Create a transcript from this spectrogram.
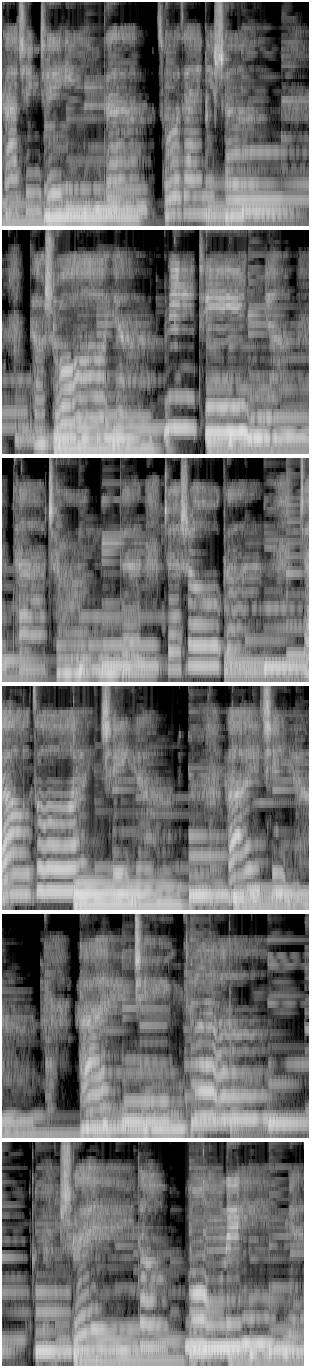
他轻轻地坐在你身，他说呀，你听呀，他唱这首歌叫做爱情呀，爱情呀，爱情的睡到梦里面，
